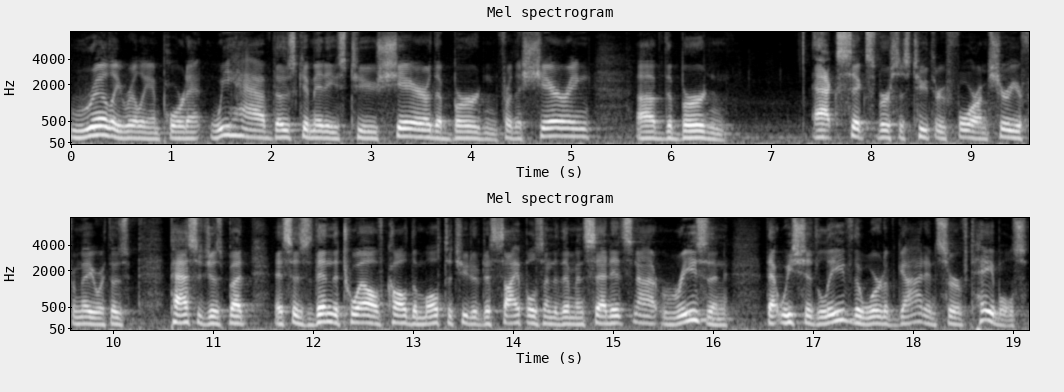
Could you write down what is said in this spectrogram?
really, really important. We have those committees to share the burden for the sharing of the burden. Acts 6, verses 2 through 4. I'm sure you're familiar with those passages, but it says, Then the twelve called the multitude of disciples unto them and said, It's not reason that we should leave the word of God and serve tables.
